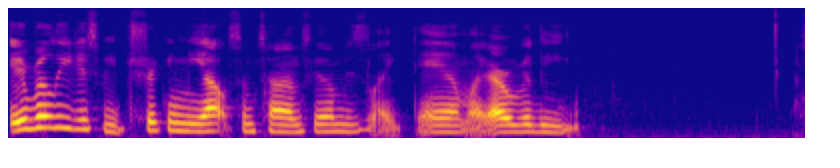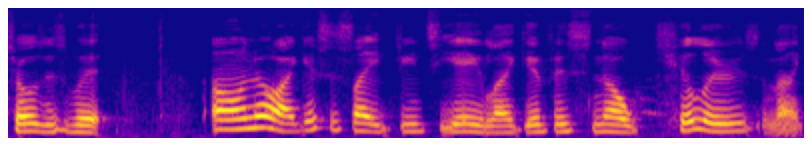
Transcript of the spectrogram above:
it really just be tricking me out sometimes cuz I'm just like damn, like I really chose this but I don't know, I guess it's like GTA like if it's no killers and like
